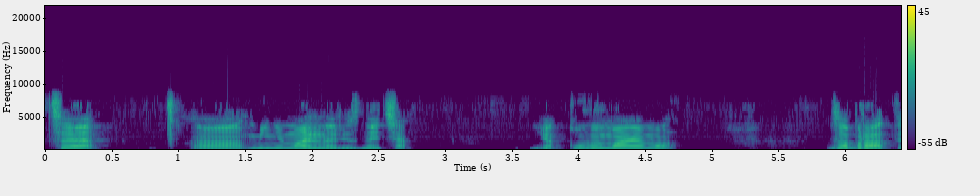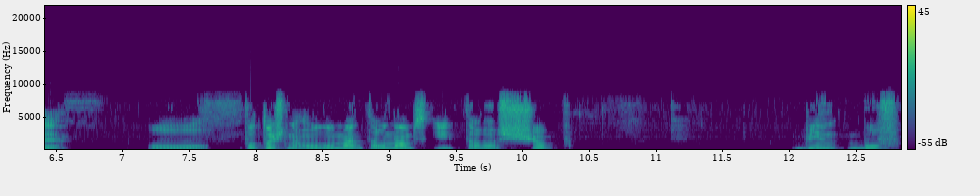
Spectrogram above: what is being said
Це мінімальна різниця, яку ми маємо забрати у поточного елемента у нам і того, щоб він був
